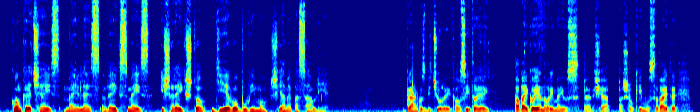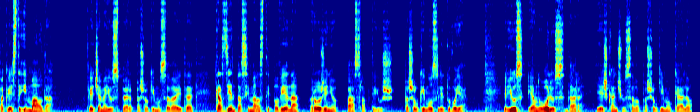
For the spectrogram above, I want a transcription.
- konkrečiais meilės veiksmais išreikšto Dievo buvimo šiame pasaulyje. Brangos bičiuliai, klausytojai, pabaigoje norime jūs per šią pašaukimų savaitę pakviesti į maldą. Kviečiame jūs per pašaukimų savaitę kasdien pasimelsti po vieną rožinio paslaptį už pašaukimus Lietuvoje. Ir jūs, jaunuolius, dar ieškančių savo pašaukimo kelio,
